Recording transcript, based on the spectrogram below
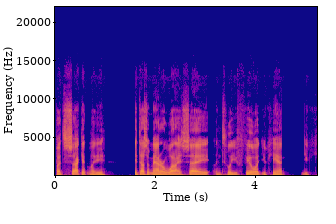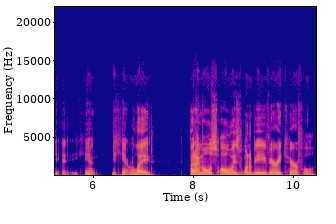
but secondly, it doesn't matter what I say until you feel it. You can't you can't you can't you can't relate. But I'm also always want to be very careful,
